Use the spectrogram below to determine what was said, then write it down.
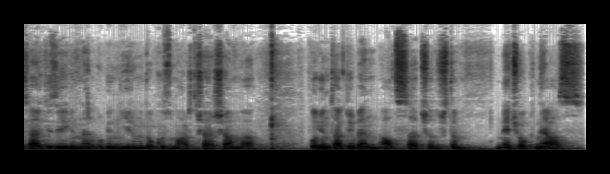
Evet, herkese iyi günler. Bugün 29 Mart Çarşamba. Bugün takriben 6 saat çalıştım. Ne çok ne az.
